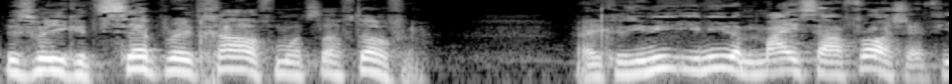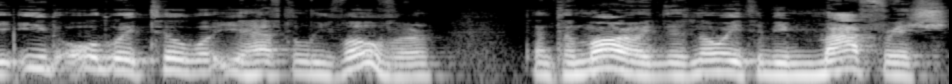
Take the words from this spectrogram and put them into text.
This way you could separate chal from what's left over. Right? Because you need, you need a mais afrosh. If you eat all the way till what you have to leave over, then tomorrow there's no way to be mafresh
